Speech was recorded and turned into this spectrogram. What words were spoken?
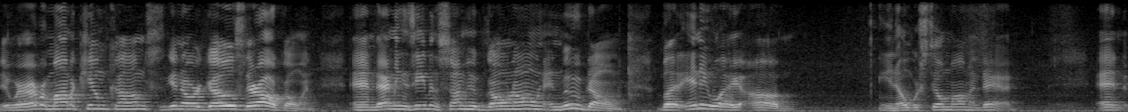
and wherever mama kim comes you know or goes they're all going and that means even some who've gone on and moved on. But anyway um, you know we're still mom and dad. And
